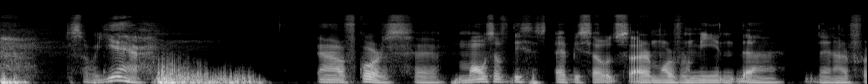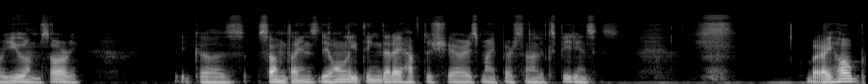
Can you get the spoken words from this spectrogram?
So, yeah. Uh, of course, uh, most of these episodes are more for me than, than are for you. I'm sorry because sometimes the only thing that I have to share is my personal experiences. But I hope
